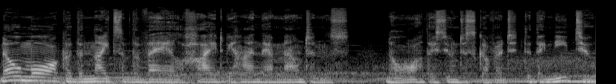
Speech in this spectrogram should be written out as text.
no more could the Knights of the Vale hide behind their mountains, nor, they soon discovered, did they need to.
